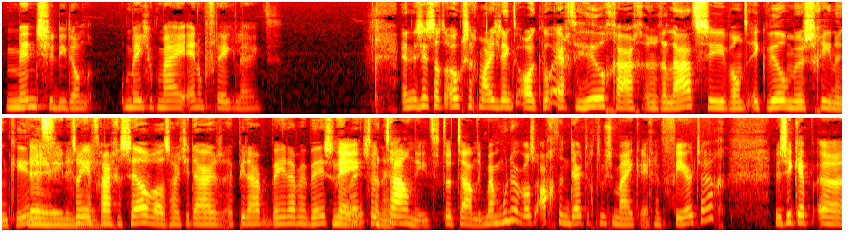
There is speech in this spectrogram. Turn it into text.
mensje die dan een beetje op mij en op Freek lijkt. En dus is dat ook zeg maar dat je denkt, oh, ik wil echt heel graag een relatie, want ik wil misschien een kind. Nee, nee, Toen je vrijgezel was, had je daar, heb je daar, ben je daarmee bezig Nee, geweest? Oh, totaal niet. Totaal niet. Mijn moeder was 38 toen ze mij kreeg en 40. Dus ik heb, eh,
